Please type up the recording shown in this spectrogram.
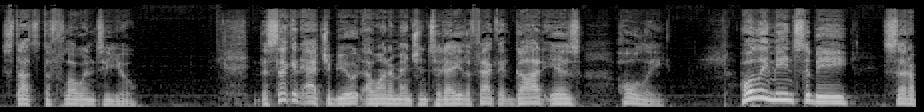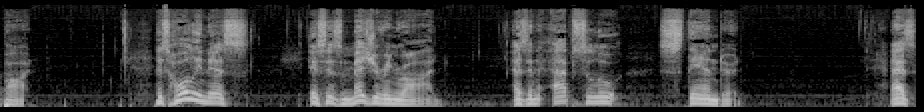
starts to flow into you. The second attribute I want to mention today the fact that God is holy. Holy means to be set apart. His holiness is his measuring rod as an absolute standard. As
